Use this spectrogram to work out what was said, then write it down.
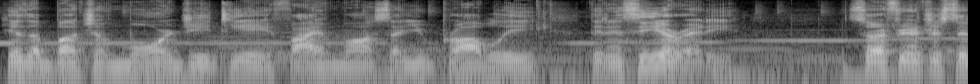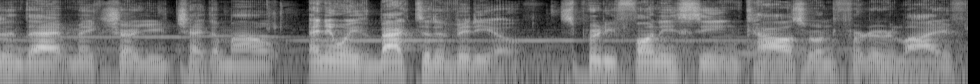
he has a bunch of more GTA 5 mods that you probably didn't see already. So if you're interested in that, make sure you check them out. Anyways, back to the video. It's pretty funny seeing cows run for their life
